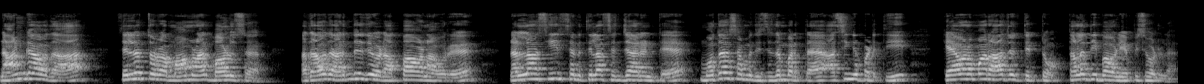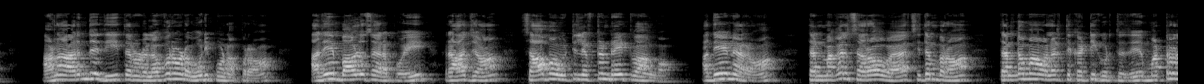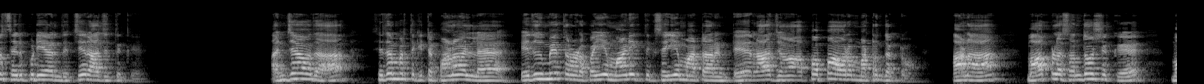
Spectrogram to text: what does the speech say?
நான்காவதா செல்லத்தோட மாமனார் பாலு சார். அதாவது அருந்ததியோட அப்பாவான அவர். நல்லா சீர்சனத்திலாம் செஞ்சாருன்ட்டு முதல் சம்மதி சிதம்பரத்தை அசிங்கப்படுத்தி கேவலமாக ராஜன் திட்டும் தல தீபாவளி எபிசோட்ல ஆனால் அருந்ததி தன்னோட லவ்வரோட ஓடி போன அப்புறம் அதே பாலு சாரை போய் ராஜம் சாபம் விட்டு லெஃப்ட் அண்ட் ரைட் வாங்கும். அதே நேரம் தன் மகள் சரோவை சிதம்பரம் தங்கமா வளர்த்து கட்டி கொடுத்தது மற்றொரு செருப்படியா இருந்துச்சு ராஜத்துக்கு. அஞ்சாவதா சிதம்பரத்துக்கிட்ட பணம் இல்லை எதுவுமே தன்னோட பையன் மாணிக்கத்துக்கு செய்ய மாட்டாருன்ட்டு ராஜம் அப்பப்போ அவரை மட்டம் தட்டும். ஆனால் மாப்பிள்ளை சந்தோஷுக்கு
